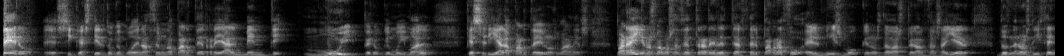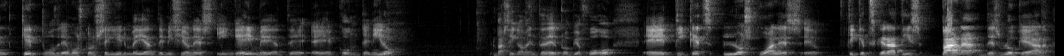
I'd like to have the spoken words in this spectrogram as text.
Pero eh, sí que es cierto que pueden hacer una parte realmente muy, pero que muy mal, que sería la parte de los banners. Para ello nos vamos a centrar en el tercer párrafo, el mismo que nos daba esperanzas ayer, donde nos dicen que podremos conseguir mediante misiones in-game, mediante eh, contenido, básicamente del propio juego, eh, tickets los cuales tickets gratis para desbloquear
